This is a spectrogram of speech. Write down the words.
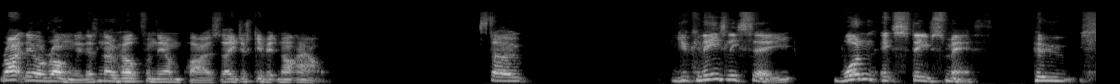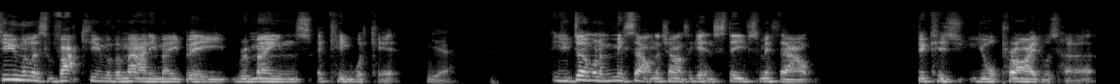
Rightly or wrongly, there's no help from the umpires. They just give it not out. So you can easily see one, it's Steve Smith, who humorless vacuum of a man he may be remains a key wicket Yeah. you don't want to miss out on the chance of getting Steve Smith out because your pride was hurt.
